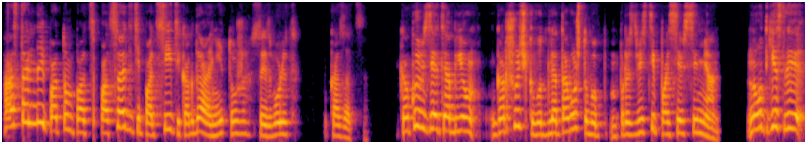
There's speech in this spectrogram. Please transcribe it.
А остальные потом подсадите, подсеете, когда они тоже соизволят показаться. Какой взять объем горшочка вот для того, чтобы произвести посев семян? Ну вот если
